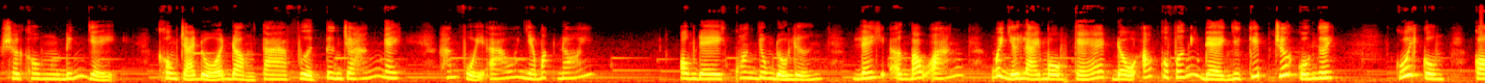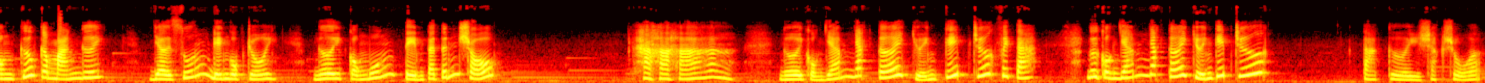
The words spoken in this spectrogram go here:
Sơ không đứng dậy, không trả đũa đòn ta vừa tưng cho hắn ngay. Hắn phủi áo nheo mắt nói. Ông đây khoan dung độ lượng, lấy ân báo oán mới giữ lại một kẻ đầu óc có vấn đề như kiếp trước của ngươi. Cuối cùng còn cứu cả mạng ngươi. Giờ xuống địa ngục rồi, ngươi còn muốn tìm ta tính số? Ha ha ha, ngươi còn dám nhắc tới chuyện kiếp trước với ta. Ngươi còn dám nhắc tới chuyện kiếp trước. Ta cười sặc sụa.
